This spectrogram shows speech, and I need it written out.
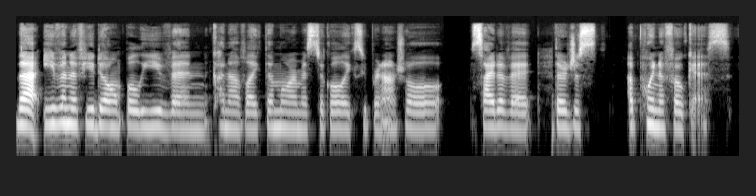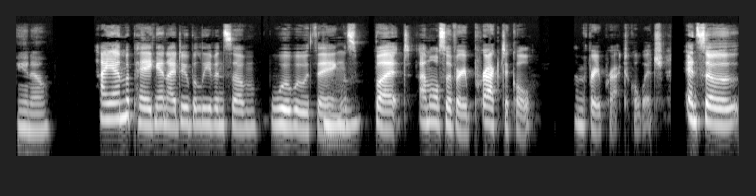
that even if you don't believe in kind of like the more mystical, like supernatural side of it, they're just a point of focus, you know. I am a pagan. I do believe in some woo woo things, mm-hmm. but I'm also very practical. I'm a very practical witch. And so,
